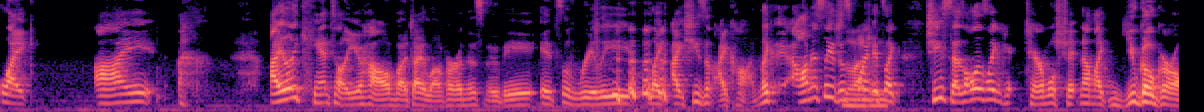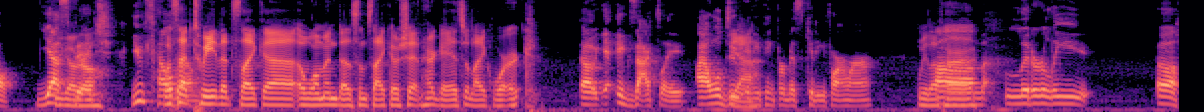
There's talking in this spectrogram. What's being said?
like I I like can't tell you how much I love her in this movie. It's really like I, she's an icon. Like honestly, at this point, it's like she says all this like terrible shit, and I'm like, "You go, girl. Yes, You bitch. girl. You tell What's them." that tweet that's like uh, a woman does some psycho shit and her gays are like work? Oh yeah, exactly. I will do Yeah. anything for Miss Kitty Farmer. We love her. Um, literally, ugh,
